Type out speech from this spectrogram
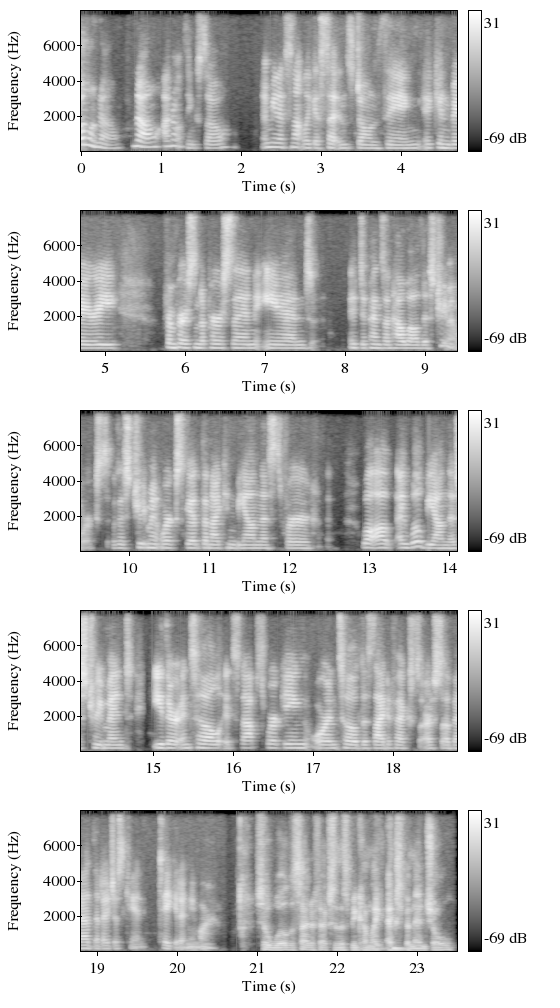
Oh no, no, I don't think so. I mean, it's not like a set in stone thing. It can vary from person to person, and it depends on how well this treatment works. If this treatment works good, then I can be on this for. Well, I'll, I will be on this treatment either until it stops working or until the side effects are so bad that I just can't take it anymore. so will the side effects of this become like exponential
